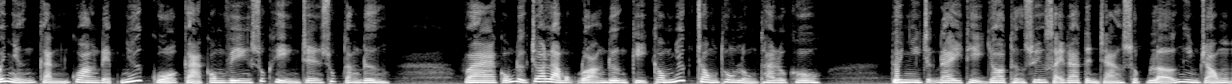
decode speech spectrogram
với những cảnh quan đẹp nhất của cả công viên xuất hiện trên suốt đoạn đường và cũng được cho là một đoạn đường kỳ công nhất trong thôn lũng Taroko. Tuy nhiên trước đây thì do thường xuyên xảy ra tình trạng sụp lở nghiêm trọng,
